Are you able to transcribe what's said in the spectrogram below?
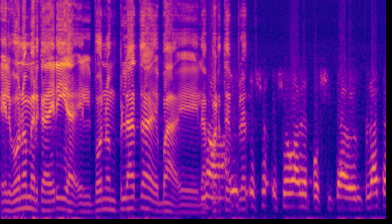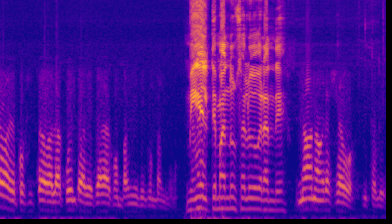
El bono mercadería, el bono en plata, va, eh, la parte de plata. Eso, eso va depositado en plata, va depositado a la cuenta de cada compañero y compañera. Miguel, te mando un saludo grande. No, no, gracias a vos. Un saludo.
